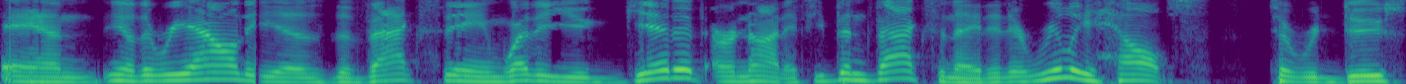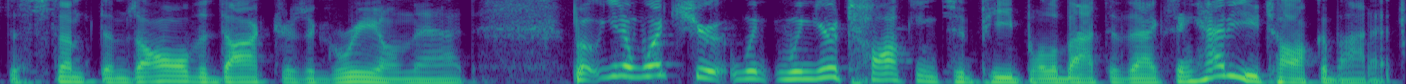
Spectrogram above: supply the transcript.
and you know, the reality is the vaccine, whether you get it or not, if you've been vaccinated, it really helps to reduce the symptoms. All the doctors agree on that. But you know, what's your when when you're talking to people about the vaccine, how do you talk about it?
